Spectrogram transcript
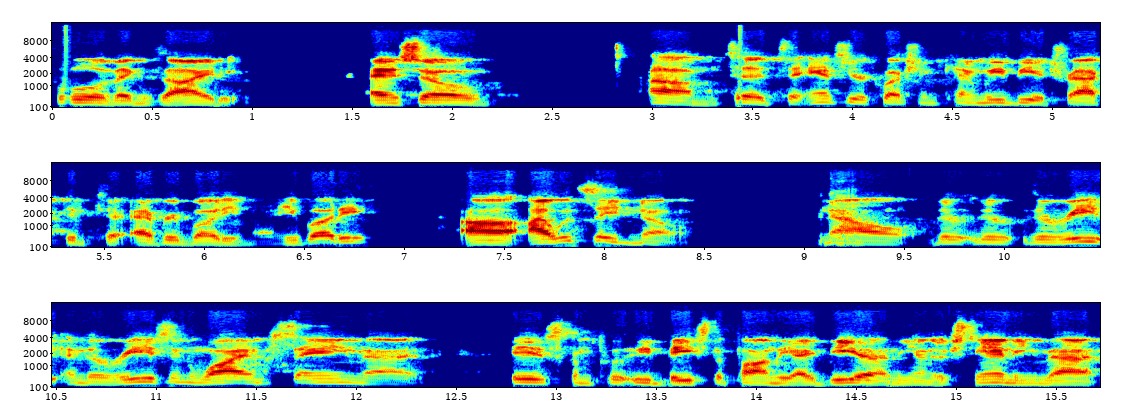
full of anxiety. And so, um, to to answer your question, can we be attractive to everybody and anybody? Uh, I would say no. Now, the the the re- and the reason why I'm saying that is completely based upon the idea and the understanding that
